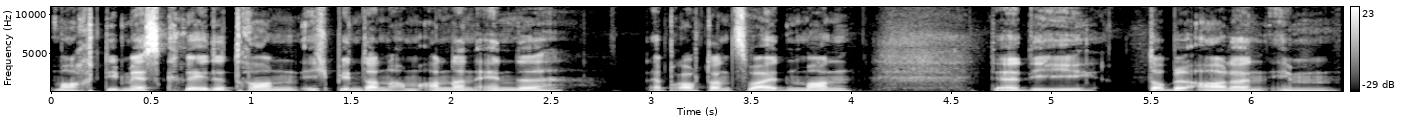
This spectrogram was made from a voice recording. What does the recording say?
macht die Messgeräte dran. Ich bin dann am anderen Ende. Er braucht dann einen zweiten Mann, der die Doppeladern im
